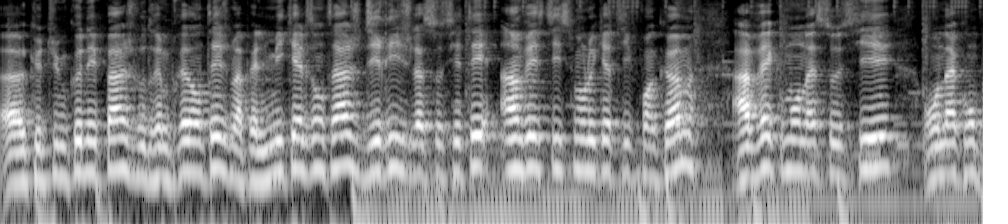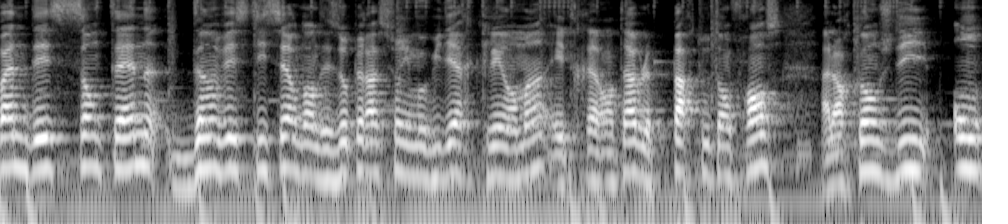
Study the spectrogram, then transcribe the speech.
euh, que tu ne me connais pas, je voudrais me présenter. Je m'appelle Mickaël Zonta, je dirige la société investissementlocatif.com. Avec mon associé, on accompagne des centaines d'investisseurs dans des opérations immobilières clés en main et très rentables partout en France. Alors quand je dis on,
